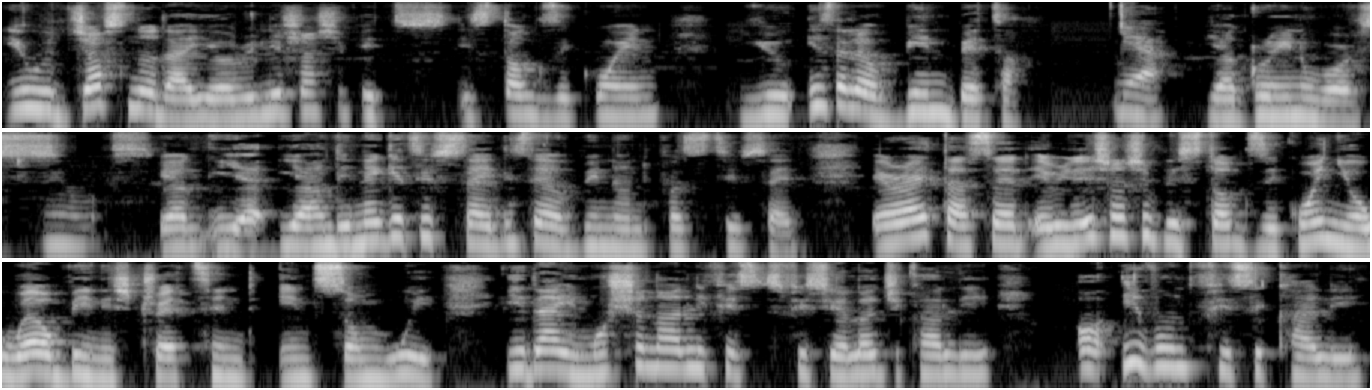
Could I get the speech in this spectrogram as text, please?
You would just know that your relationship is, is toxic when you instead of being better yeah you're growing worse you're, you're, you're on the negative side instead of being on the positive side. A writer said a relationship is toxic when your well being is threatened in some way, either emotionally, phys- physiologically, or even physically.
